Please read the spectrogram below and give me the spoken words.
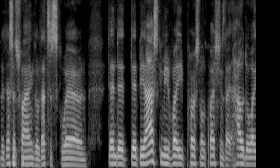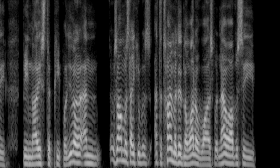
like that's a triangle, that's a square. And then they'd, they'd be asking me very personal questions like, How do I be nice to people? You know, and it was almost like it was at the time I didn't know what it was, but now obviously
